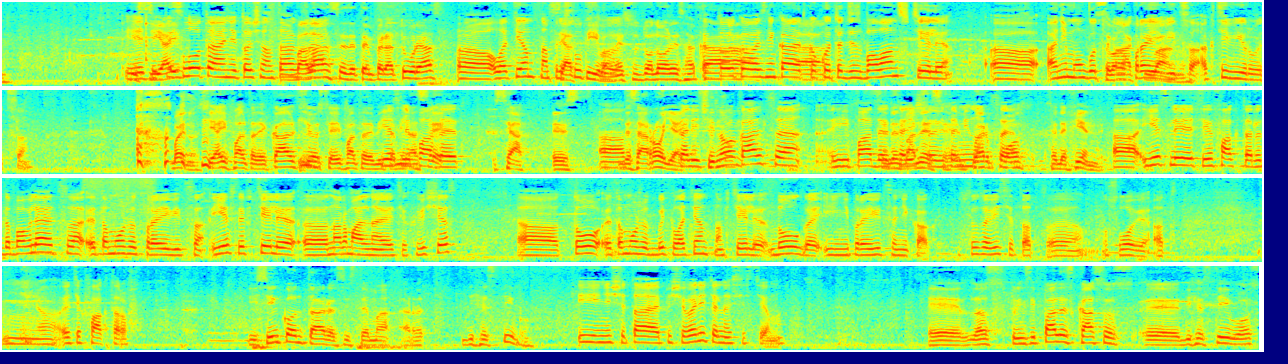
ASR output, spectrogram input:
И y эти si кислоты, они точно так же de temperaturas э, латентно присутствуют. Esos dolores acá. Как только возникает ah, какой-то дисбаланс в теле, э, они могут э, проявиться, активируются. Bueno, si hay falta de calcio, si hay falta de Если vitamina падает, C, se ac- es- Э, desarrolla. Si количество no, кальция и падает количество витамина С. se defiende. А, Если эти факторы добавляются, это может проявиться. Если в теле э, нормально этих веществ, э, то это может быть латентно в теле долго и не проявиться никак. Все зависит от э, условий, от э, этих факторов. Y sin contar el sistema digestivo. И не считая пищеварительной системы. Eh, los principales casos eh, digestivos,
